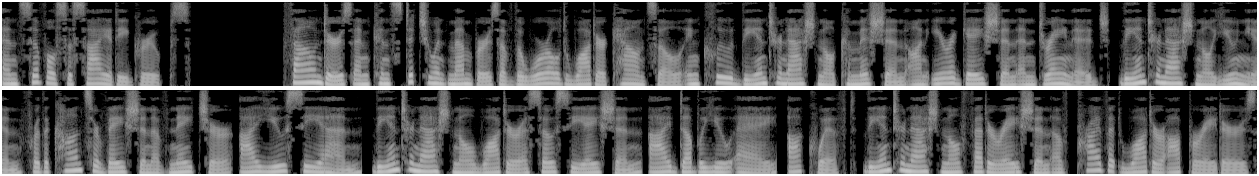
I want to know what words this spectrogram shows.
and civil society groups. Founders and constituent members of the World Water Council include the International Commission on Irrigation and Drainage, the International Union for the Conservation of Nature (IUCN), the International Water Association (IWA), AquaFed, the International Federation of Private Water Operators,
